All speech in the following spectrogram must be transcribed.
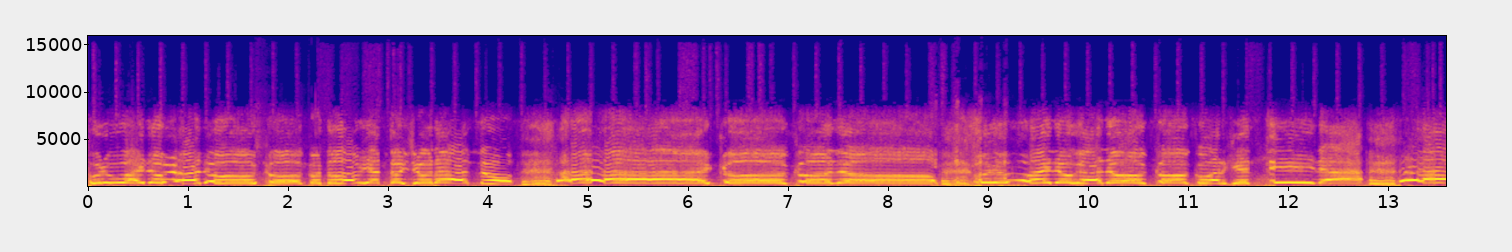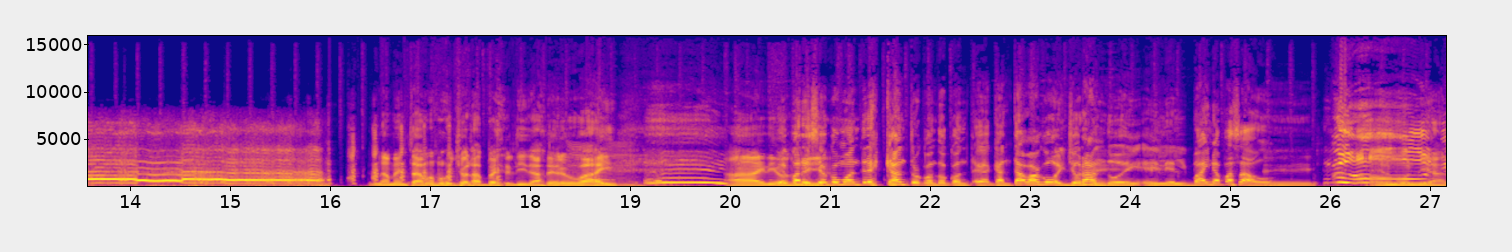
Uruguay no ganó, Coco. Todavía estoy llorando. ¡Ay, Coco, no! Uruguay no ganó, Coco. Argentina. Lamentamos mucho la pérdida de Uruguay. Ay, Dios Me pareció mío. como Andrés Cantro cuando con- eh, cantaba gol llorando en en el, vaina pasado. el mundial.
